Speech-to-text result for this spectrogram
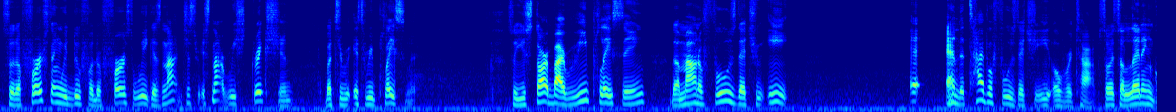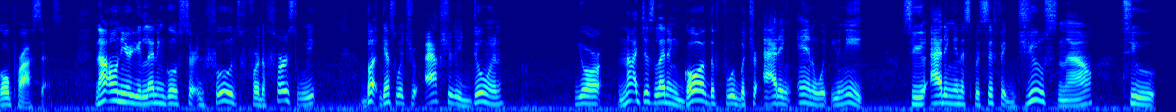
So the first thing we do for the first week is not just it's not restriction, but it's replacement. So you start by replacing the amount of foods that you eat eh, and the type of foods that you eat over time. So it's a letting go process. Not only are you letting go of certain foods for the first week, but guess what you're actually doing? You're not just letting go of the food, but you're adding in what you need. So you're adding in a specific juice now to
